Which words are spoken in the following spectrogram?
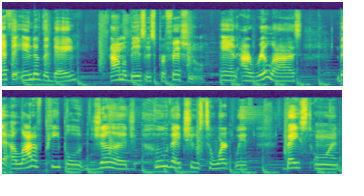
at the end of the day, I'm a business professional and I realize that a lot of people judge who they choose to work with based on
